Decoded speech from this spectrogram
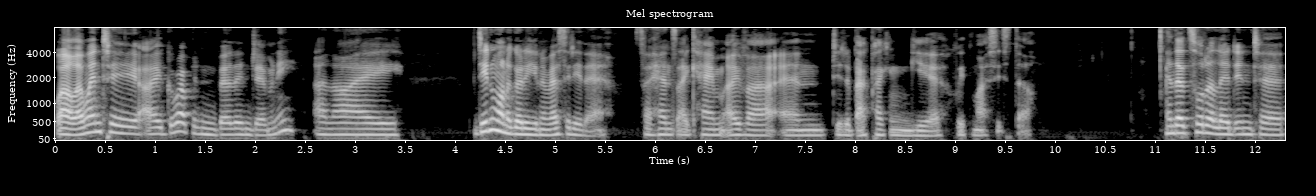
well, I went to I grew up in Berlin, Germany, and I didn't want to go to university there. So hence I came over and did a backpacking year with my sister. And that sort of led into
